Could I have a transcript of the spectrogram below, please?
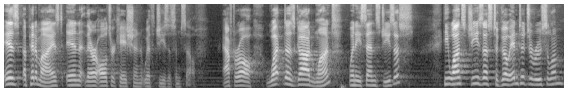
is epitomized in their altercation with Jesus himself. After all, what does God want when he sends Jesus? He wants Jesus to go into Jerusalem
